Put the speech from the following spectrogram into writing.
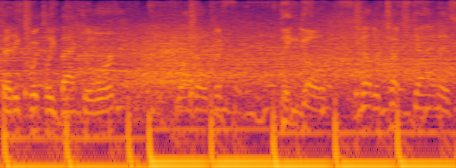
Petty quickly back to work, wide open, bingo. Another touchdown as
